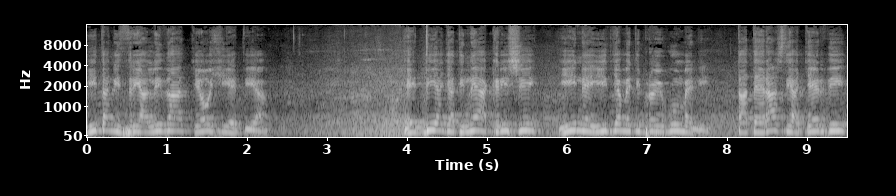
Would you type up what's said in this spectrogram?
ήταν η θριαλίδα και όχι η αιτία αιτία για τη νέα κρίση είναι η ίδια με την προηγούμενη. Τα τεράστια κέρδη,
